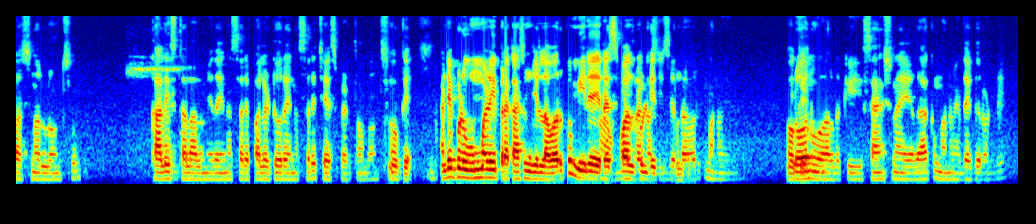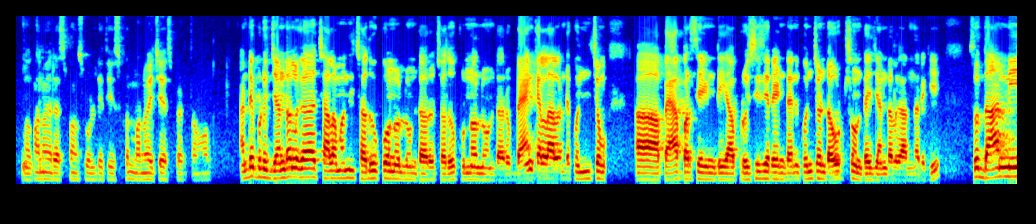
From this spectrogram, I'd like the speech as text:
పర్సనల్ లోన్స్. ఖాళీ స్థలాల మీద అయినా సరే పల్లెటూరు అయినా సరే చేసి పెడతాం లోన్స్. ఓకే. అంటే ఇప్పుడు ఉమ్మడి ప్రకాశం జిల్లా వరకు మీరే రెస్పాన్సిబిలిటీ జిల్లా వరకు మనం. లోన్ వాళ్ళకి శాంక్షన్ అయ్యేదాకా మనమే దగ్గర ఉండి. మనమే రెస్పాన్సిబిలిటీ తీసుకొని మనమే చేసి పెడతాం అంటే ఇప్పుడు జనరల్గా చాలా మంది చదువుకోని వాళ్ళు ఉంటారు చదువుకున్న వాళ్ళు ఉంటారు. బ్యాంక్ వెళ్ళాలంటే కొంచెం ఆ పేపర్స్ ఏంటి ఆ ప్రొసీజర్ ఏంటి అని కొంచెం డౌట్స్ ఉంటాయి జనరల్గా అందరికి. సో దాన్ని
